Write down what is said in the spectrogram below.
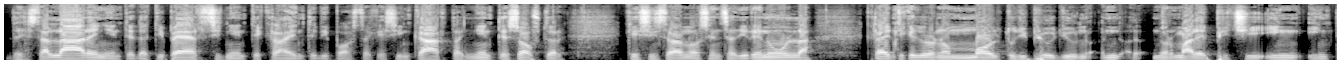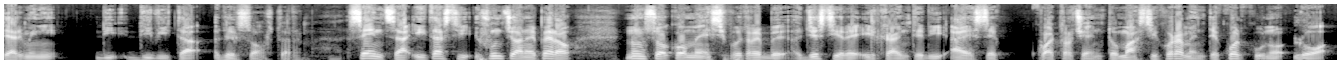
da installare, niente dati persi, niente client di posta che si incarta, niente software che si installano senza dire nulla, clienti che durano molto di più di un normale PC in, in termini di, di, vita del software. Senza i tasti funzione però non so come si potrebbe gestire il client di AS400, ma sicuramente qualcuno lo,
